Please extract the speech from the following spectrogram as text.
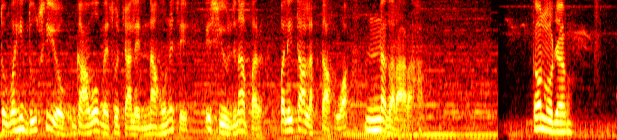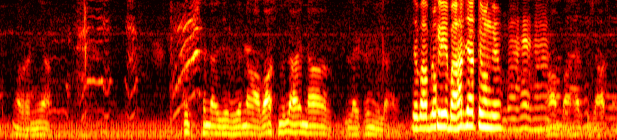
तो वहीं दूसरी ओर गाँवों में शौचालय न होने से इस योजना पर पलिता लगता हुआ नज़र आ रहा। कौन मौजा हो? कुछ न ये ना आवास मिला है ना लेटरिन मिला है। जब आप लोग के लिए बाहर जाते होंगे? हाँ। बाहर तो जाते हैं।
